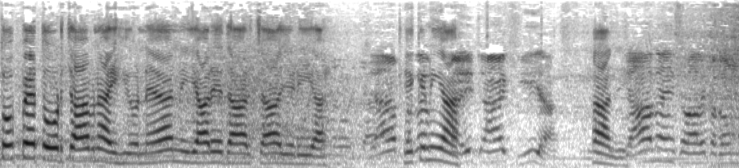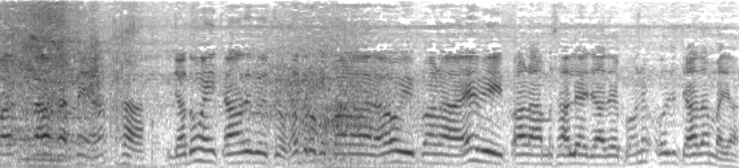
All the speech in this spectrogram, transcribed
ਤੋਪੇ ਤੋੜ ਚਾਹ ਬਣਾਈ ਸੀ ਉਹਨੇ ਨਜ਼ਾਰੇਦਾਰ ਚਾਹ ਜਿਹੜੀ ਆ। ਠੀਕ ਨਹੀਂ ਆ? ਚਾਹ ਕੀ ਆ? ਹਾਂਜੀ। ਚਾਹ ਦਾ ਅਸੀਂ ਸਵਾਦ ਕਦੋਂ ਮਾਰ ਕਰਦੇ ਆ ਹਾਂ। ਜਦੋਂ ਅਸੀਂ ਚਾਹ ਦੇ ਵਿੱਚ ਅਦਰਕ ਪਾਣਾ ਉਹ ਵੀ ਪਾਣਾ ਇਹ ਵੀ ਪਾਣਾ ਮਸਾਲੇ ਜ਼ਿਆਦਾ ਪਾਉਣੇ ਉਹ ਚਾਹ ਦਾ ਮਜ਼ਾ।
